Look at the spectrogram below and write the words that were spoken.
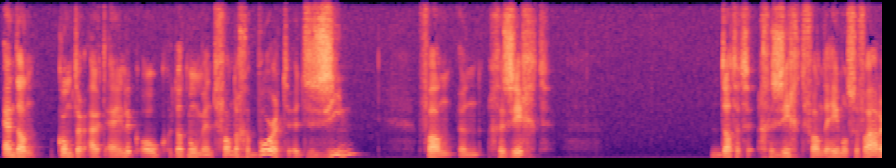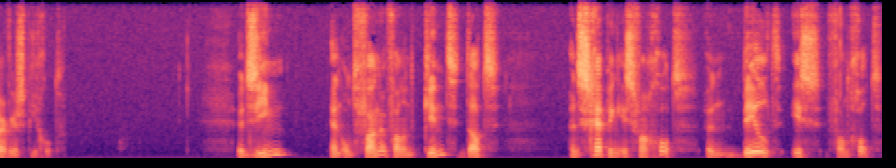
En dan komt er uiteindelijk ook dat moment van de geboorte, het zien van een gezicht dat het gezicht van de Hemelse Vader weerspiegelt. Het zien en ontvangen van een kind dat een schepping is van God, een beeld is van God.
